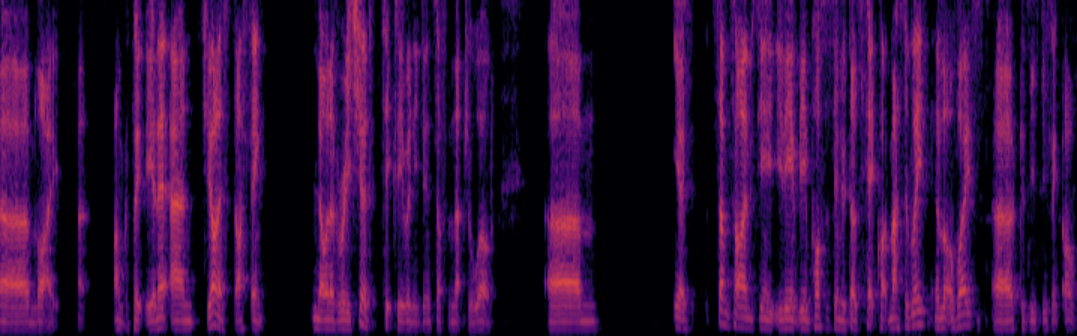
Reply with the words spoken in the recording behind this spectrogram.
um, like uh, I'm completely in it. And to be honest, I think no one ever really should, particularly when you're doing stuff in the natural world. Um, you know, sometimes you know, the, the imposter syndrome does hit quite massively in a lot of ways because uh, you do think, oh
